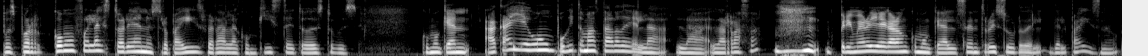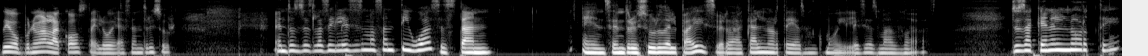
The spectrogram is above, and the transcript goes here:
pues por cómo fue la historia de nuestro país, ¿verdad? La conquista y todo esto, pues como que acá llegó un poquito más tarde la, la, raza. primero llegaron como que al centro y sur del, del, país, ¿no? Digo, primero a la costa y luego a centro y sur. Entonces las iglesias más antiguas están en centro y sur del país, ¿verdad? Acá al norte ya son como iglesias más nuevas. Entonces acá en el norte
